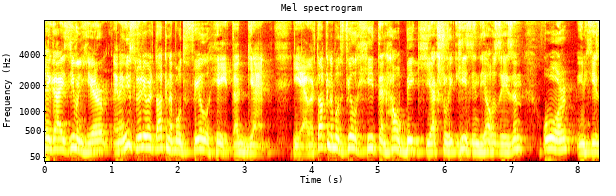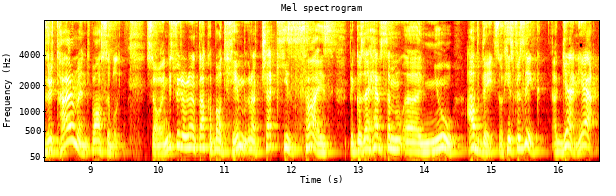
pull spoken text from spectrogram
Hey guys, Ivan here, and in this video we're talking about Phil Heath again. Yeah, we're talking about Phil Heath and how big he actually is in the offseason, or in his retirement possibly. So in this video we're gonna talk about him, we're gonna check his size, because I have some uh, new updates, so his physique, again, yeah.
